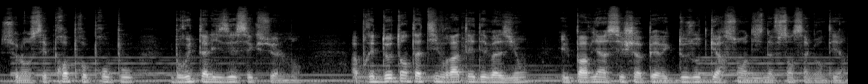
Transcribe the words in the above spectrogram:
selon ses propres propos, brutalisé sexuellement. Après deux tentatives ratées d'évasion, il parvient à s'échapper avec deux autres garçons en 1951.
